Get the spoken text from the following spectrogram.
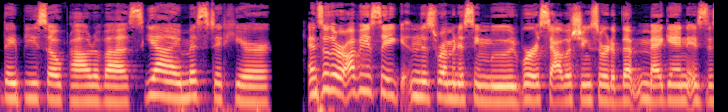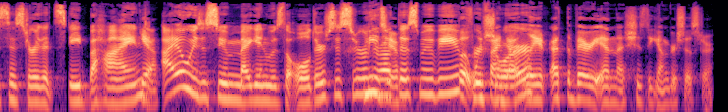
They'd be so proud of us. Yeah, I missed it here." And so they're obviously in this reminiscing mood. We're establishing sort of that Megan is the sister that stayed behind. Yeah. I always assumed Megan was the older sister Me throughout too. this movie, But for we sure. find out later at the very end that she's the younger sister.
